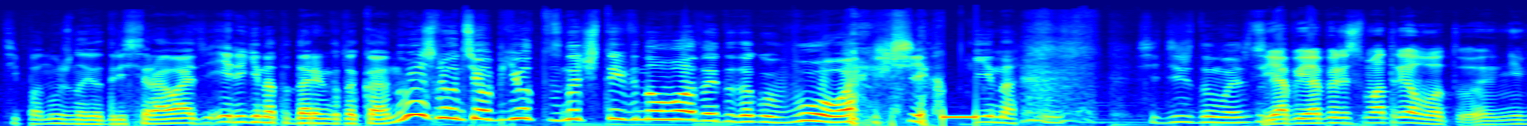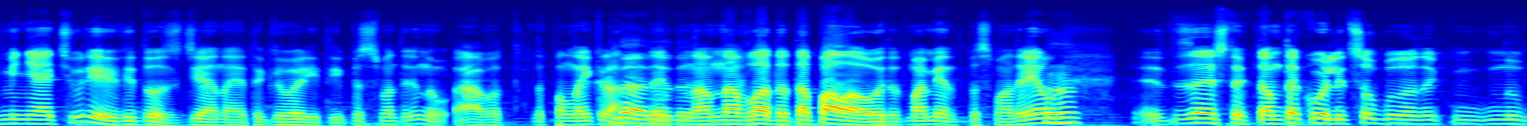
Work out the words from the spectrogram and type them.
типа нужно ее дрессировать. И Регина Тодоренко такая, ну, если он тебя бьет, значит, ты виновата. И ты такой, во, вообще хуйна. Сидишь, думаешь... Я, я пересмотрел вот э, не в миниатюре видос, где она это говорит, и посмотрел, ну, а вот на полный экран. Да, да, да. На, на Влада Топалова в этот момент посмотрел. Uh-huh. Ты знаешь, так, там такое лицо было, так, ну,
